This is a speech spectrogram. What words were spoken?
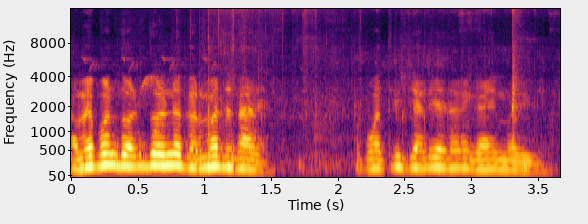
અમે પણ દોડી દોડીને ઘરમાં જતા રહ્યા. પોતરી ચાલી હજારની ગાય મરી ગઈ.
